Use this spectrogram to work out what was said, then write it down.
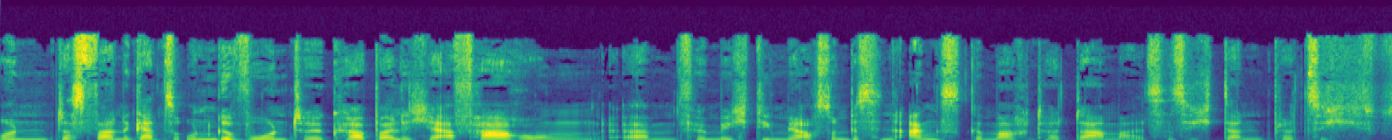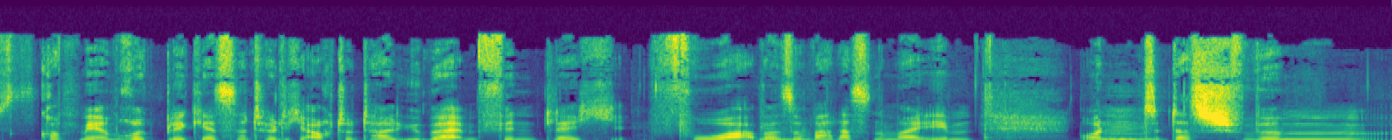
Und das war eine ganz ungewohnte körperliche Erfahrung ähm, für mich, die mir auch so ein bisschen Angst gemacht hat damals, dass ich dann plötzlich, kommt mir im Rückblick jetzt natürlich auch total überempfindlich vor, aber mhm. so war das nun mal eben. Und mhm. das Schwimmen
